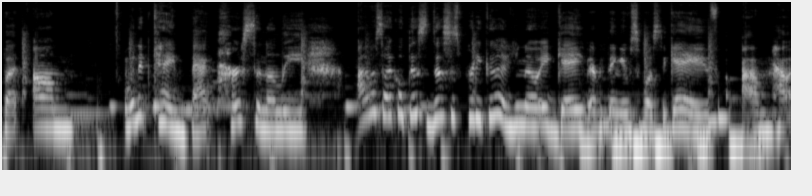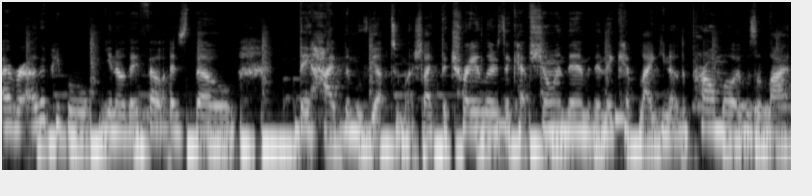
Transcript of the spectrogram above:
But um, when it came back personally, I was like, oh, this this is pretty good. You know, it gave everything it was supposed to give. Um, however, other people, you know, they felt as though they hyped the movie up too much. Like the trailers, they kept showing them, and then they kept like, you know, the promo, it was a lot,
